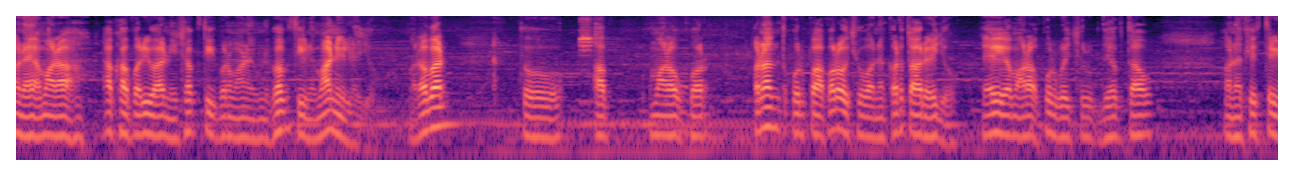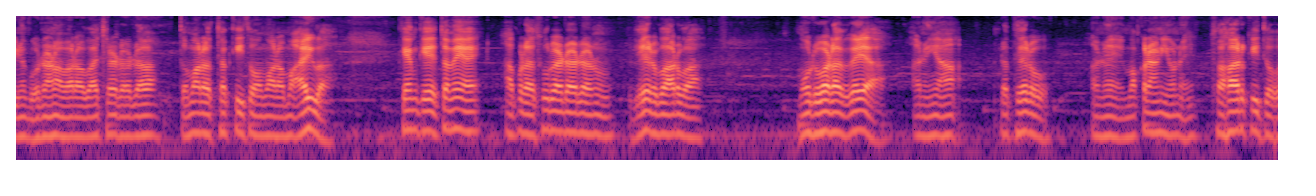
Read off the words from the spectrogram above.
અને અમારા આખા પરિવારની શક્તિ પ્રમાણે એમની ભક્તિને માની લેજો. બરાબર? તો આપ અમારા ઉપર અનંત કૃપા કરો છો અને કરતા રહેજો. એ અમારા પૂર્વજ સ્વરૂપ દેવતાઓ અને ખિસ્ત્રીને ગોઢાણાવાળા વાછરા દાદા, તમારા થકી તો અમારામાં આવ્યા. કેમ કે તમે આપણા સુરા દાદાનું વેર વારવા મોઢવાડા ગયા અને અહીંયા ડફેરો અને મકરાણીઓને સહાર કીધો.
